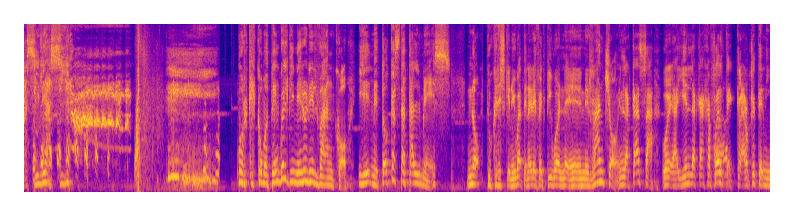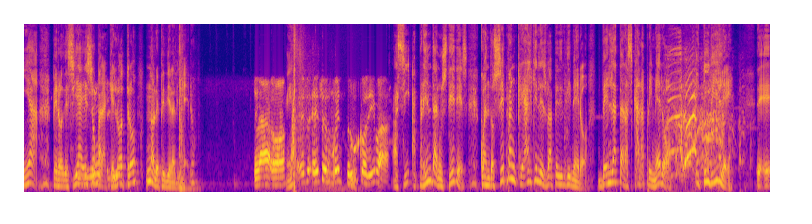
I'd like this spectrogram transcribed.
Así le hacía. Porque como tengo el dinero en el banco y me toca hasta tal mes, no, ¿tú crees que no iba a tener efectivo en, en el rancho, en la casa o ahí en la caja fuerte? Claro que tenía, pero decía eso para que el otro no le pidiera dinero. Claro. ¿Eh? Ese, ese es buen truco, Diva. Así aprendan ustedes. Cuando sepan que alguien les va a pedir dinero, den la tarascada primero. Y tú dile. Eh, eh,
